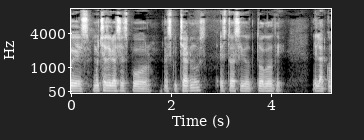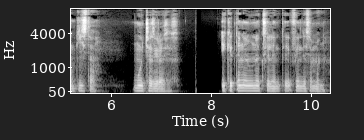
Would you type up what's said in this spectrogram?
Pues muchas gracias por escucharnos. Esto ha sido todo de, de la conquista. Muchas gracias. Y que tengan un excelente fin de semana.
